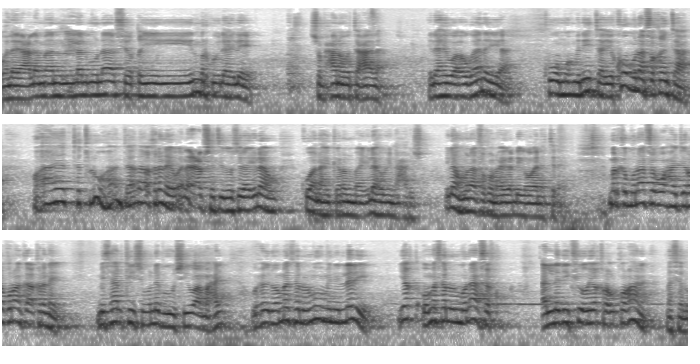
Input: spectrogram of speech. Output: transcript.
wala yaclamana almunaafiqiin. Markuu ilahay leeyahy subxaana wa tacaala ilaahay waa ogaanayaa kuwa muminiinta iyo kuwa munaafiqiinta. Waa aayad tatluuha anta adaa akrinaya waa inaad cabsatid oo tira ilaahu kuwaan ahay garan maayo ilahu i naxariiso. Ilahu munaafiqun hayga dhigan waa inaad tiraha marka munaafiq waxaa jira qur'aanka aqrinaya mithaalkiisi uu nabigu siiye waa maxay wuxuu yihi wamahalu lmumin aladi wamahalu lmunaafiq alladii kii oo yaqra'u lqur'aana mahalu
